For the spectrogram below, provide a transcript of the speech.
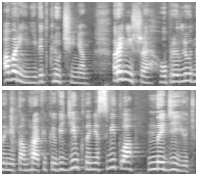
аварійні відключення. Раніше оприлюднені там графіки відімкнення світла не діють.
